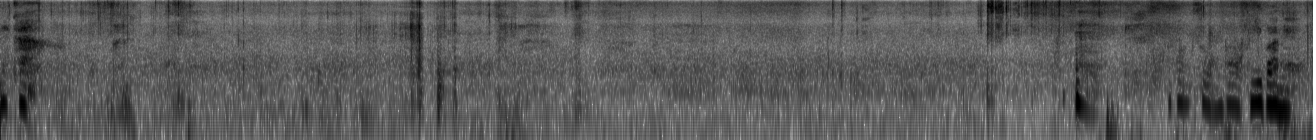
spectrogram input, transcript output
นี่ค่ะดอกสองดอกนี่บ้านนี่เนี่ย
